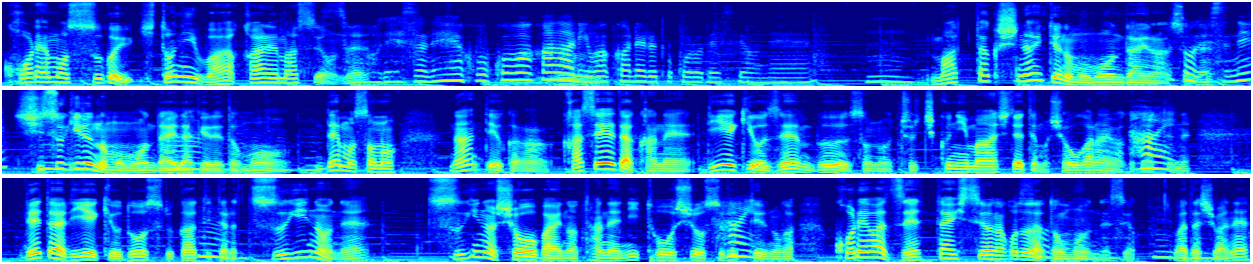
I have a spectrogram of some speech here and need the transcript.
これもすごい人に分かれますよね。そうですね。ここはかなり分かれるところですよね。うん。全くしないっていうのも問題なんですよね。そうですね。しすぎるのも問題だけれどうんうんもうんうん。でもそのなんていうかな稼いだ金利益を全部その貯蓄に回しててもしょうがないわけであってね、はい。出た利益をどうするかって言ったら、うん。次のね次の商売の種に投資をするっていうのが、これは絶対必要なことだと思うんですよ。すね。うんうん。私はね。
